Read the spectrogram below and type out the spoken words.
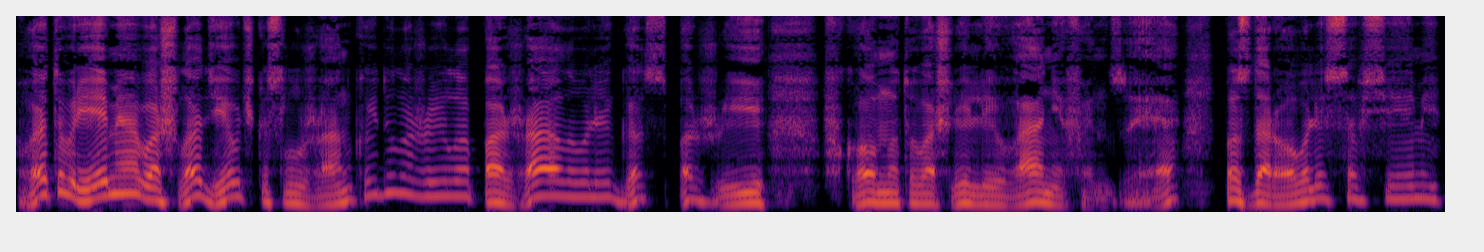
В это время вошла девочка-служанка и доложила, пожаловали госпожи. В комнату вошли Ливань и Фэнзе, поздоровались со всеми.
